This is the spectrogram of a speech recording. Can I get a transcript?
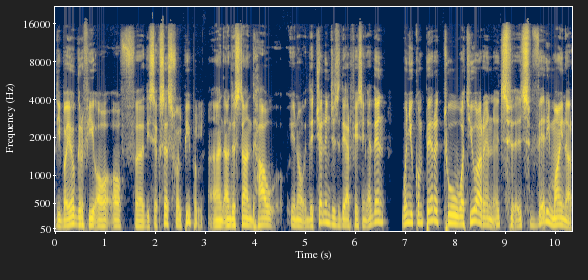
the biography of, of uh, the successful people and understand how, you know, the challenges they are facing. And then when you compare it to what you are in, it's it's very minor.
